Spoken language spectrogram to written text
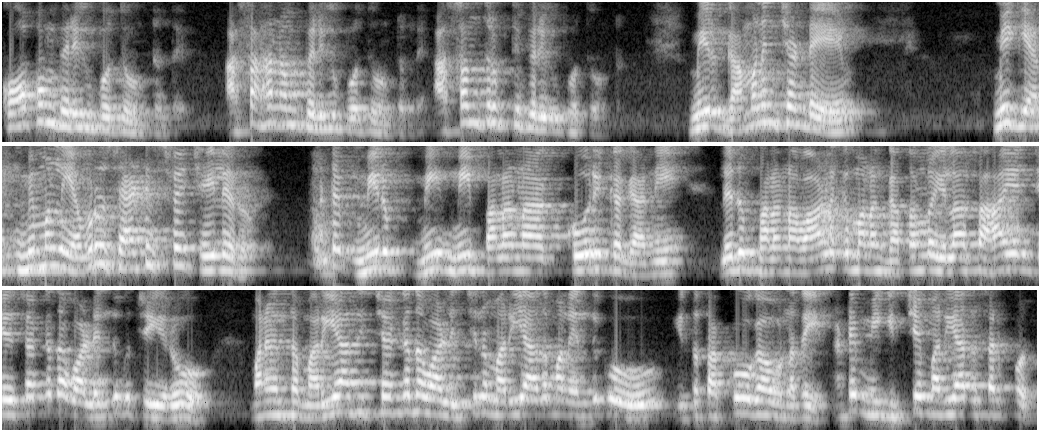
కోపం పెరిగిపోతూ ఉంటుంది. అసహనం పెరిగిపోతూ ఉంటుంది. అసంతృప్తి పెరిగిపోతూ ఉంటుంది. మీరు గమనించండి మీకు మిమ్మల్ని ఎవరు సాటిస్ఫై చేయలేరు. అంటే మీరు మీ మీ పలానా కోరిక కానీ లేదు పలానా వాళ్ళకి మనం గతంలో ఇలా సహాయం చేశాం కదా వాళ్ళు ఎందుకు చేయరు? మనం ఇంత మర్యాద ఇచ్చాం కదా వాళ్ళు ఇచ్చిన మర్యాద మనం ఎందుకు ఇంత తక్కువగా ఉన్నది? అంటే మీకు ఇచ్చే మర్యాద సరిపోదు.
